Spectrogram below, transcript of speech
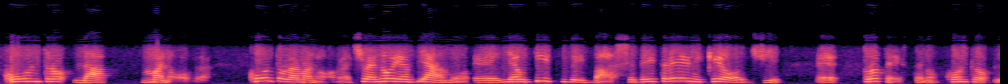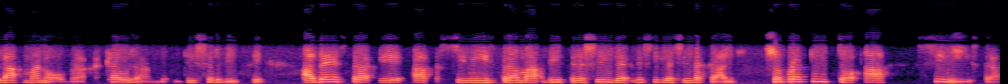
contro la manovra. Contro la manovra, cioè noi abbiamo eh, gli autisti dei bus e dei treni che oggi eh, protestano contro la manovra causando disservizi a destra e a sinistra, ma viste le sigle, le sigle sindacali, soprattutto a sinistra.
